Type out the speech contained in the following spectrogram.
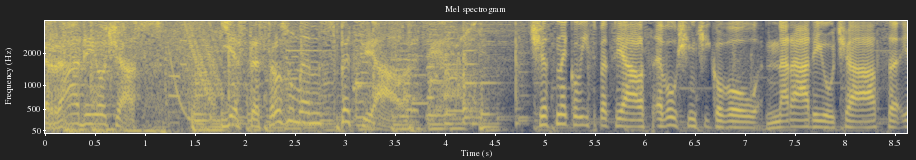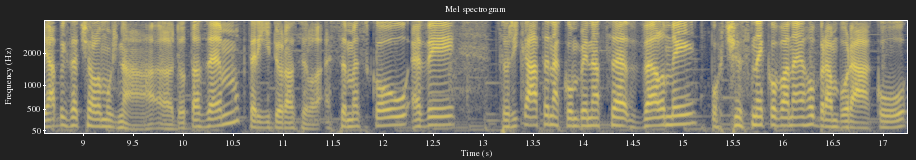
Rádio Čas. Jste s rozumem speciál. Česnekový speciál s Evou Šimčíkovou na rádiu Čas. Já bych začal možná eh, dotazem, který dorazil SMS-kou. Evy, co říkáte na kombinace velmi počesnekovaného bramboráku?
